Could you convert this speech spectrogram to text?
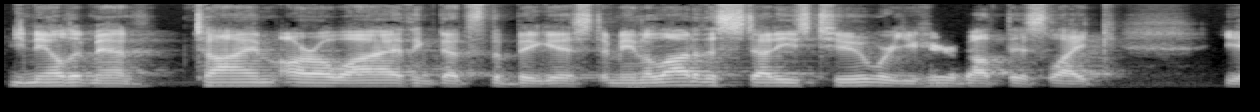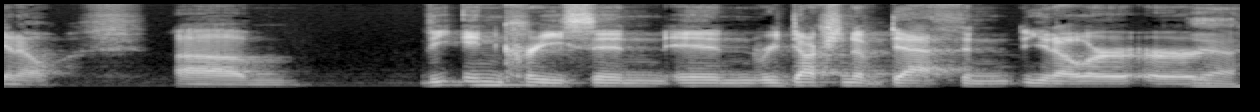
You nailed it, man. Time ROI, I think that's the biggest. I mean, a lot of the studies too, where you hear about this, like, you know, um, the increase in in reduction of death and you know, or, or Yeah.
